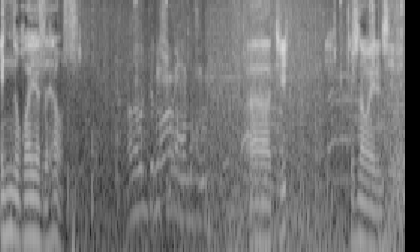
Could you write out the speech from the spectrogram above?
in the way of the health. Uh, you? There's no way to save it.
